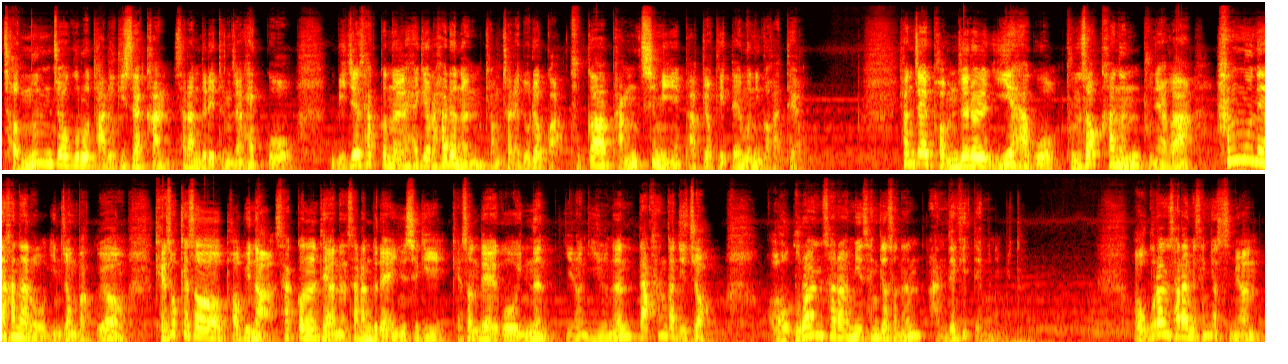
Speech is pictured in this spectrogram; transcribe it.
전문적으로 다루기 시작한 사람들이 등장했고 미제 사건을 해결하려는 경찰의 노력과 국가 방침이 바뀌었기 때문인 것 같아요. 현재 범죄를 이해하고 분석하는 분야가 학문의 하나로 인정받고요. 계속해서 법이나 사건을 대하는 사람들의 인식이 개선되고 있는 이런 이유는 딱 한 가지죠. 억울한 사람이 생겨서는 안 되기 때문입니다. 억울한 사람이 생겼으면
